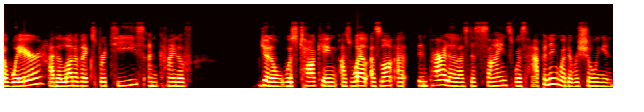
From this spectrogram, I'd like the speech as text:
aware, had a lot of expertise and kind of you know was talking as well as long uh, in parallel as the science was happening when they were showing in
